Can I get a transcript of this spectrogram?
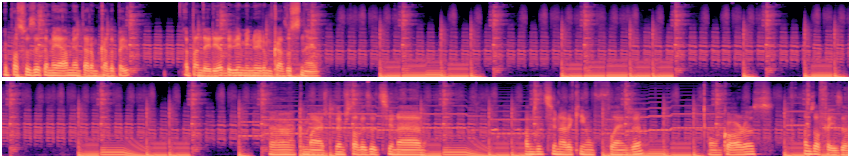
Eu posso fazer também aumentar um bocado a, a pandeireta e diminuir um bocado o snare. Ah, que mais? Podemos talvez adicionar. Vamos adicionar aqui um flanger. Um chorus. Vamos ao phaser.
